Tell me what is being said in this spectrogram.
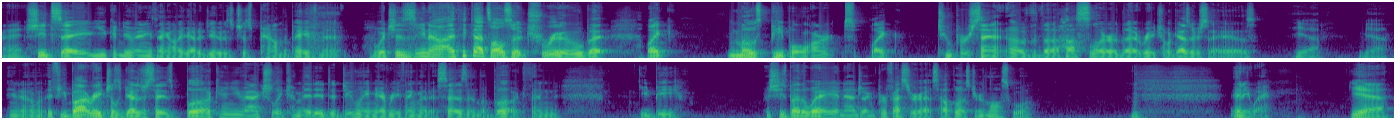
Right? she'd say you can do anything all you got to do is just pound the pavement which is you know i think that's also true but like most people aren't like 2% of the hustler that rachel gezerseh is Yeah. Yeah. You know, if you bought Rachel Gezerseh's book and you actually committed to doing everything that it says in the book, then you'd be. She's, by the way, an adjunct professor at Southwestern Law School. Hmm. Anyway, Yeah.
